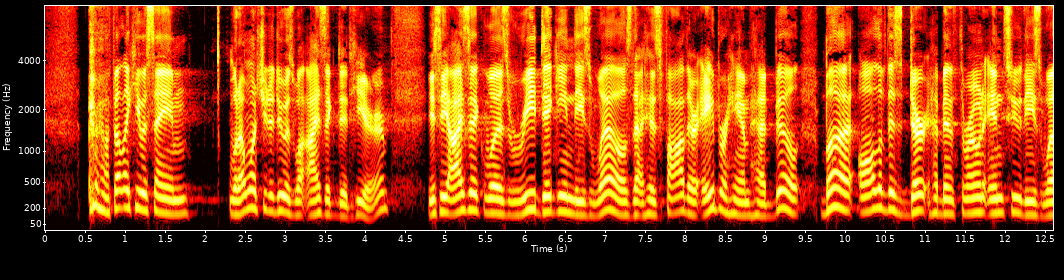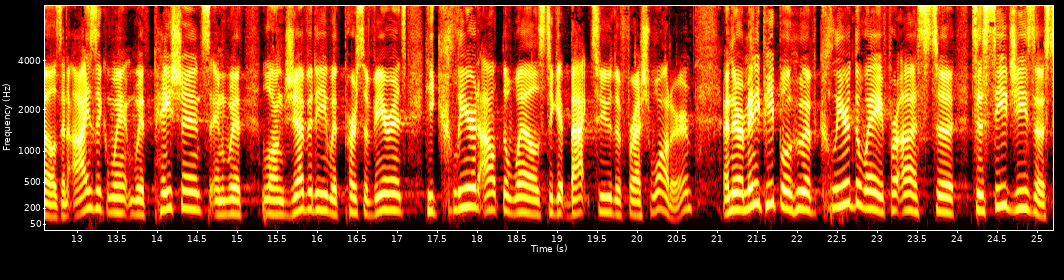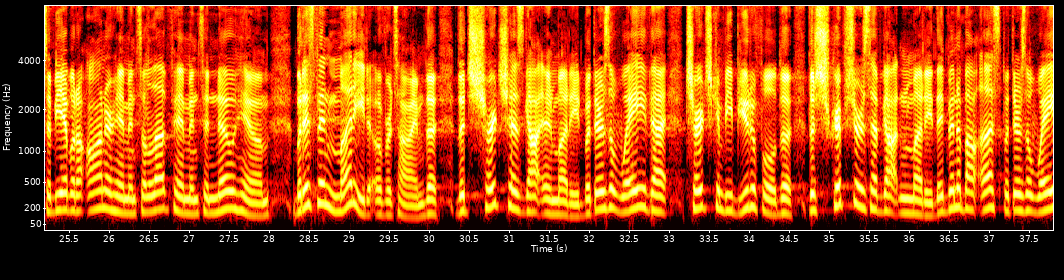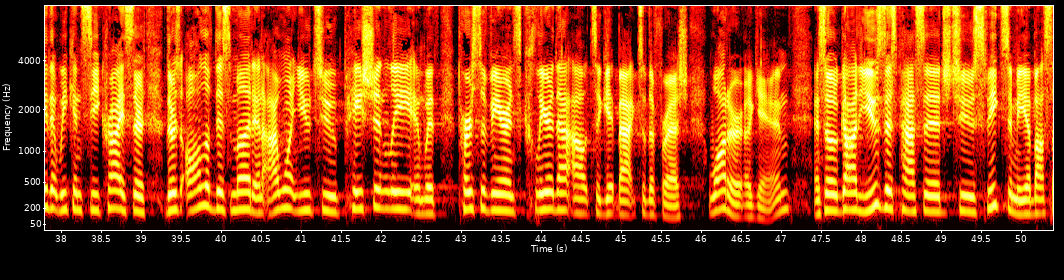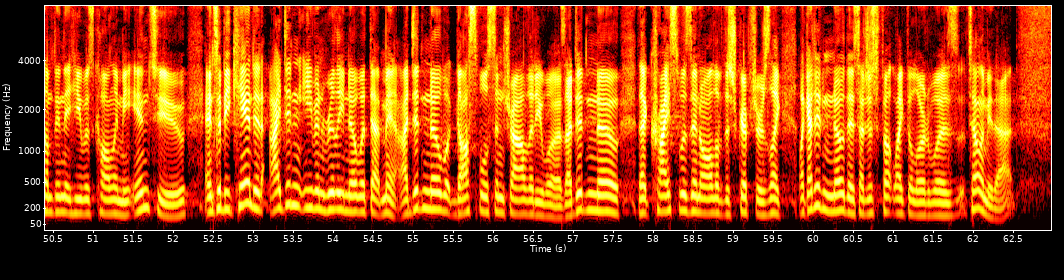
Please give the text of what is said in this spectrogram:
I felt like he was saying, What I want you to do is what Isaac did here. You see, Isaac was redigging these wells that his father Abraham had built, but all of this dirt had been thrown into these wells. And Isaac went with patience and with longevity, with perseverance. He cleared out the wells to get back to the fresh water. And there are many people who have cleared the way for us to, to see Jesus, to be able to honor him and to love him and to know him. But it's been muddied over time. The, the church has gotten muddied, but there's a way that church can be beautiful. The, the scriptures have gotten muddy. They've been about us, but there's a way that we can see Christ. There, there's all of this mud, and I want you to patiently and with perseverance clear that out to get back to the fresh water again. And so God used this passage to speak to me about something that He was calling me into. And to be candid, I didn't even really know what that meant. I didn't know what gospel centrality was. I didn't know that Christ was in all of the scriptures. Like, like I didn't know this. I just felt like the Lord was telling me that.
